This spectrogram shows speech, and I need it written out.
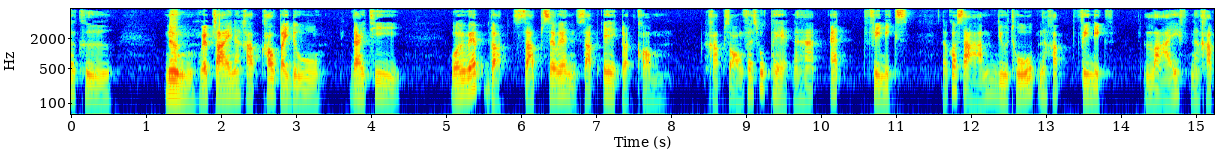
ก็คือ 1. เว็บไซต์นะครับ เข้าไปดูได้ที่ www.sub7sub8.com นะครับ 2. Facebook Page นะฮะ @phoenix แล้วก็ 3. YouTube นะครับ Phoenix Live นะครับ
